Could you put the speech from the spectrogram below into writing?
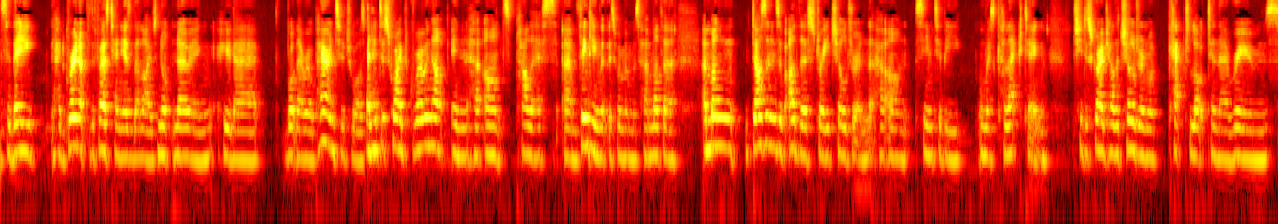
So they had grown up for the first 10 years of their lives not knowing who their what their real parentage was, and had described growing up in her aunt's palace, um, thinking that this woman was her mother, among dozens of other stray children that her aunt seemed to be almost collecting. She described how the children were kept locked in their rooms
